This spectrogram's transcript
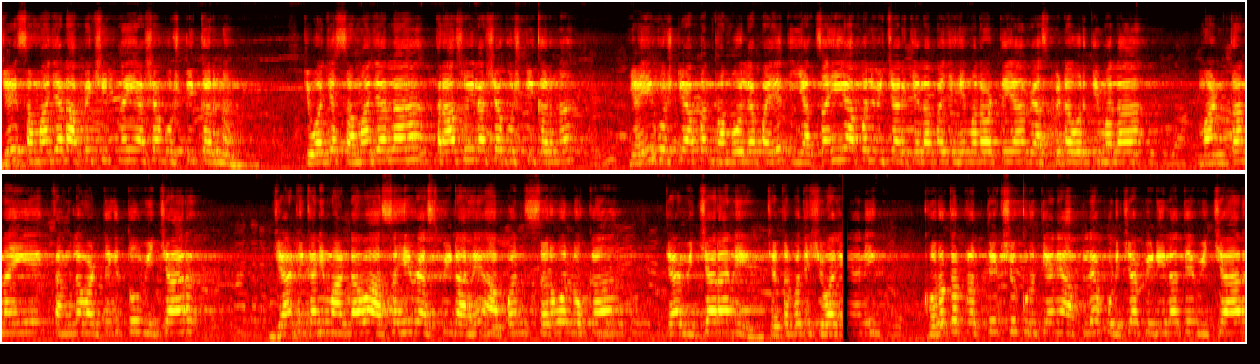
जे समाजाला अपेक्षित नाही अशा गोष्टी करणं किंवा जे समाजाला त्रास होईल अशा गोष्टी करणं याही गोष्टी आपण थांबवल्या पाहिजेत. याचाही आपण विचार केला पाहिजे. हे मला वाटतं या व्यासपीठावरती मला मांडतानाही चांगलं वाटतं की तो विचार ज्या ठिकाणी मांडावा असंही व्यासपीठ आहे आपण सर्व लोक त्या विचाराने छत्रपती शिवाजी आणि खरोखर प्रत्यक्ष कृत्याने आपल्या पुढच्या पिढीला ते विचार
